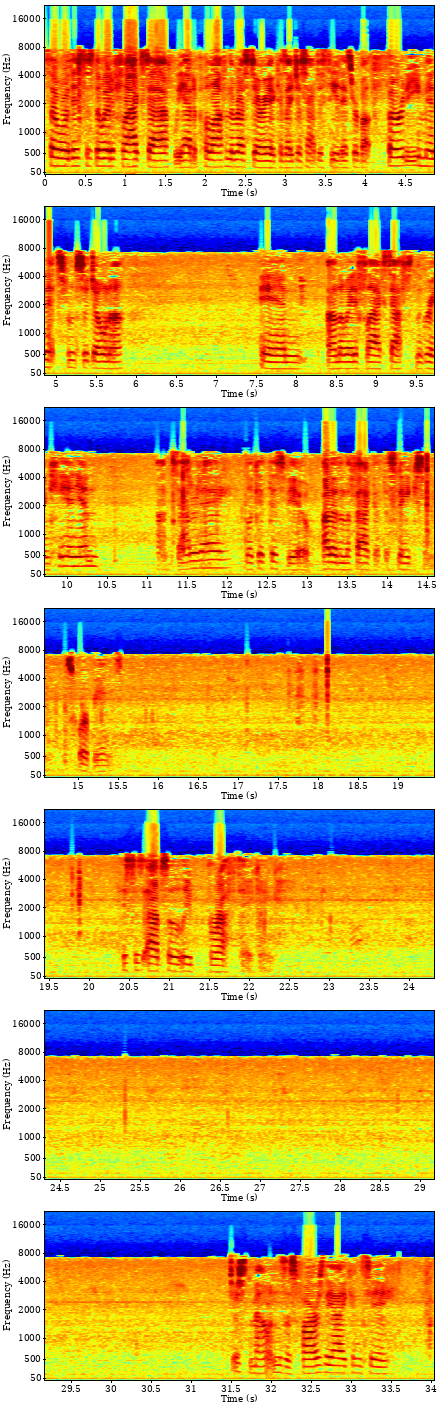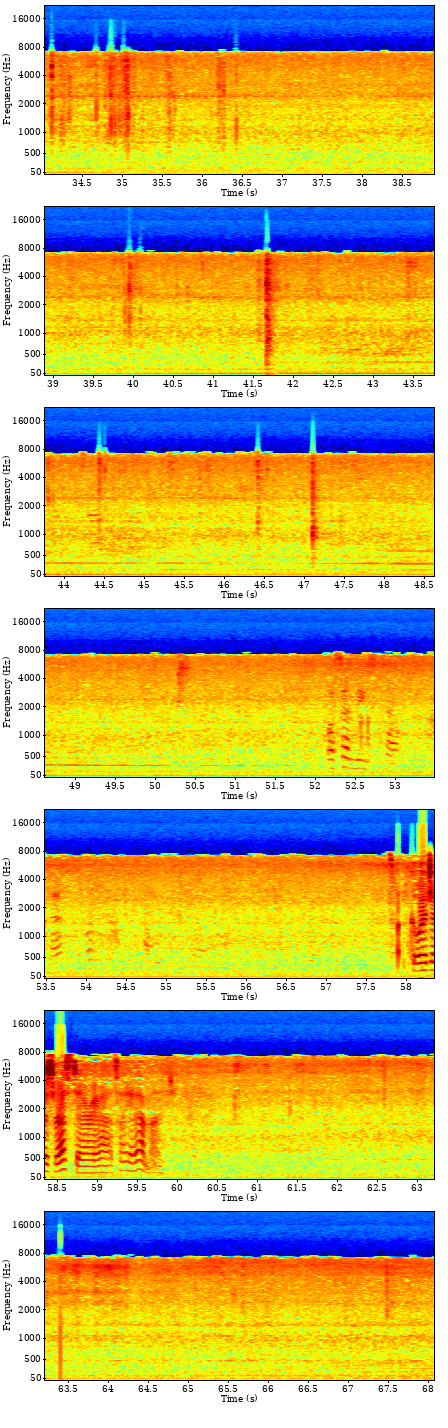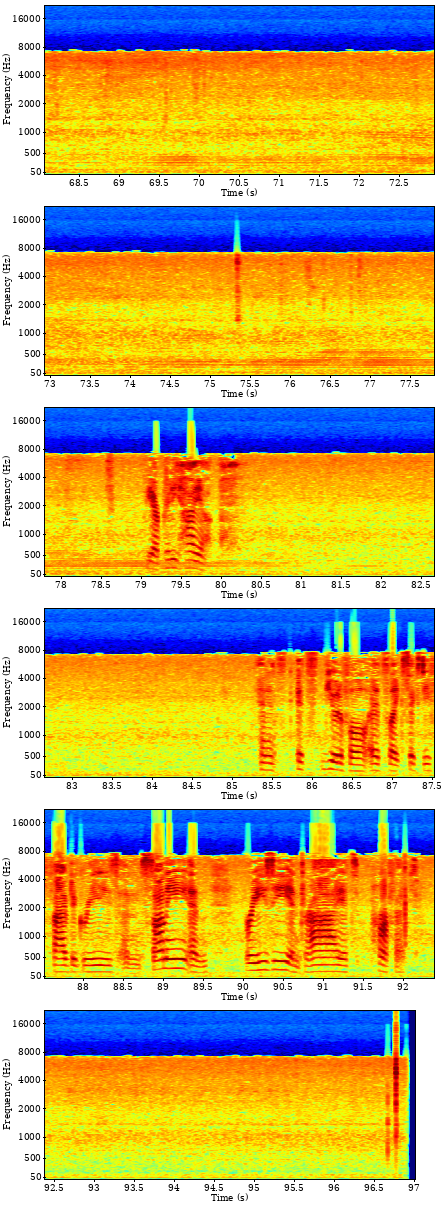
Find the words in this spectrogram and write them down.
So this is the way to Flagstaff. We had to pull off in the rest area because I just had to see this. We're about 30 minutes from Sedona. And on the way to Flagstaff in the Grand Canyon on Saturday. Look at this view, other than the fact that the snakes and scorpions. This is absolutely breathtaking. Just mountains as far as the eye can see. I'll send these to. It's a gorgeous rest area, I'll tell you that much. We are pretty high up. and it's it's beautiful. It's like 65 degrees and sunny and breezy and dry. It's perfect.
